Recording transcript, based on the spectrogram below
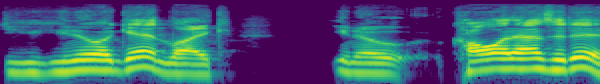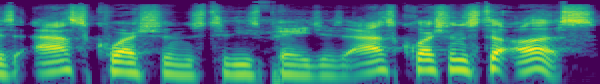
you, you know, again, like you know, call it as it is. Ask questions to these pages. Ask questions to us,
